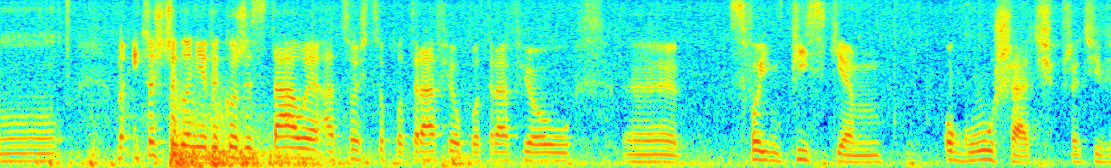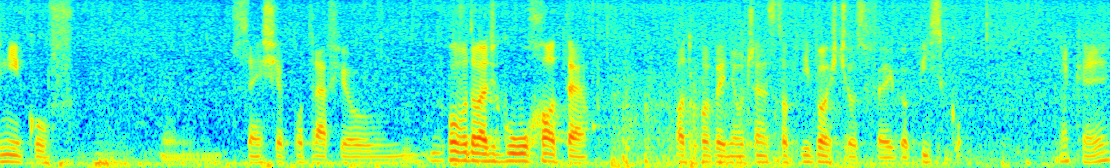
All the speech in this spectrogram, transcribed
Mm, No i coś, czego nie wykorzystały, a coś, co potrafią, potrafią e, swoim piskiem ogłuszać przeciwników. W sensie potrafią powodować głuchotę odpowiednią częstotliwością swojego pisku. Okej.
